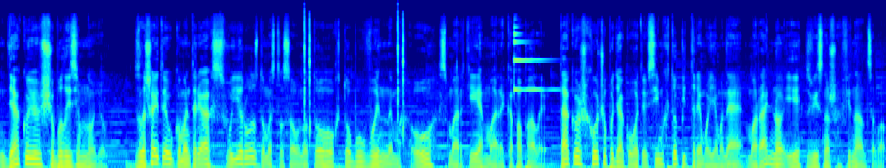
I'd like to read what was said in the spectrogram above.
Дякую, що були зі мною. Залишайте у коментарях свої роздуми стосовно того, хто був винним у смерті Марика Папали. Також хочу подякувати всім, хто підтримує мене морально і, звісно ж, фінансово.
